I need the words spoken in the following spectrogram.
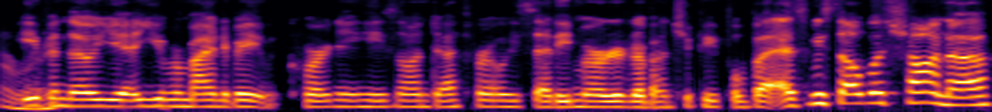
All Even though, yeah, you reminded me, Courtney, he's on death row. He said he murdered a bunch of people. But as we saw with Shauna,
